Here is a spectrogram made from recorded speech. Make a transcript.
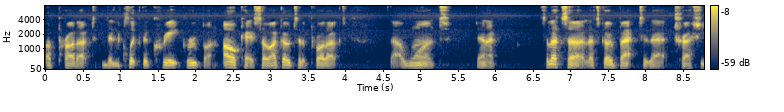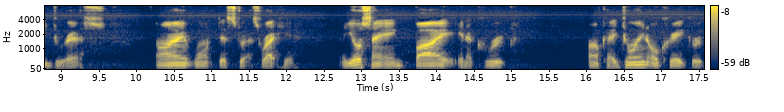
a product, then click the create group button. Oh, okay, so I go to the product that I want, then I so let's uh let's go back to that trashy dress. I want this dress right here. You're saying buy in a group. Okay, join or create group.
